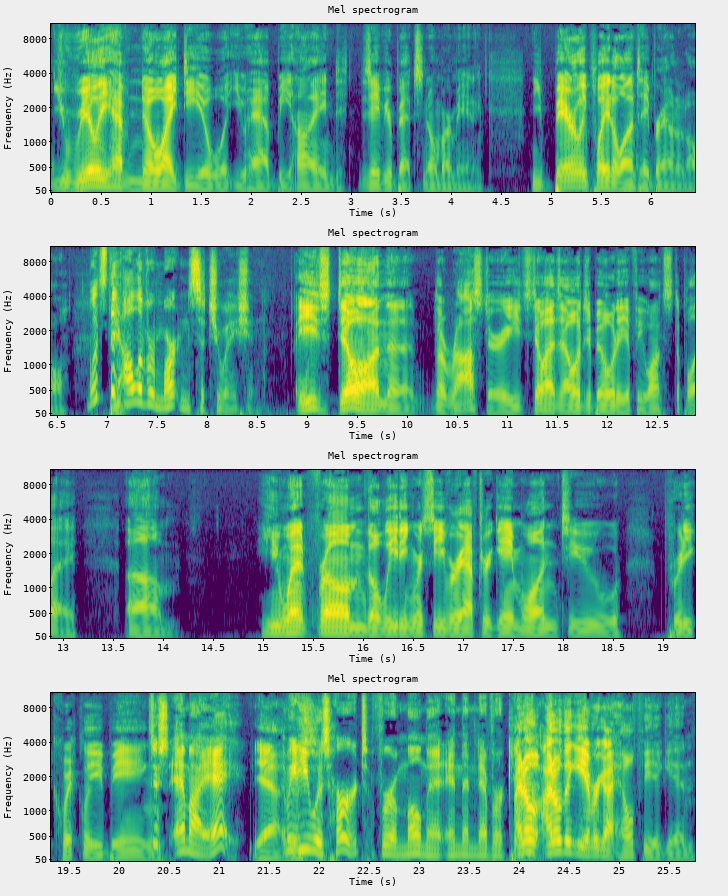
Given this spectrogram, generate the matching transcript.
you really have no idea what you have behind Xavier Betts and Omar Manning. You barely played Alante Brown at all. What's the Oliver Martin situation? He's still on the, the roster. He still has eligibility if he wants to play. Um, he went from the leading receiver after game one to pretty quickly being Just MIA. Yeah, I mean, it he was- was hurt for a moment and then never came I don't. back. I don't think he ever got healthy again.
